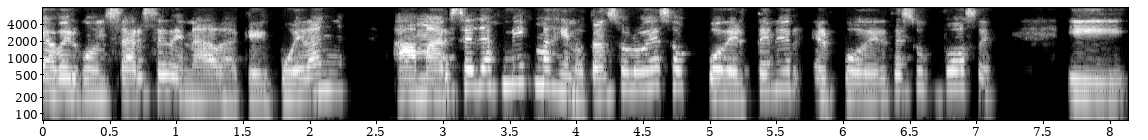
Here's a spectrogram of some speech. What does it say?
avergonzarse de nada, que puedan amarse ellas mismas y no tan solo eso, poder tener el poder de sus voces y,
